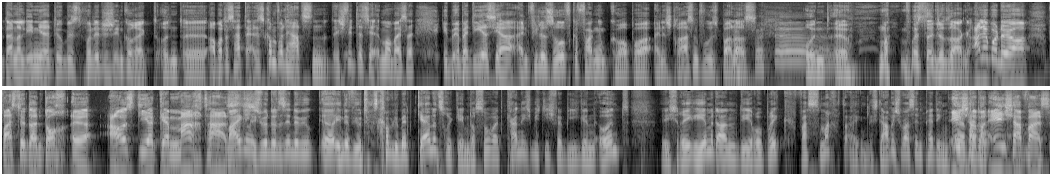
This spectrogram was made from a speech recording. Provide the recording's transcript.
deiner Linie, du bist politisch inkorrekt und äh, aber das hat das kommt von Herzen. Ich finde das ja immer, weißt du, bei dir ist ja ein Philosoph gefangen im Körper eines Straßenfußballers und äh, man muss dann schon sagen, alle Bonheur, was du dann doch äh, aus dir gemacht hast. Michael, ich würde das Interview, äh, Interview, das Kompliment gerne zurückgeben, doch soweit kann ich mich nicht verbiegen. Und ich rege hiermit an die Rubrik Was macht eigentlich? Da habe ich was in Padding. äh, Ich habe ich hab was,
